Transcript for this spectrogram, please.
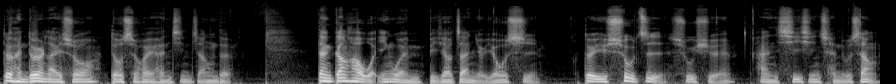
对很多人来说都是会很紧张的。但刚好我英文比较占有优势，对于数字、数学和细心程度上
